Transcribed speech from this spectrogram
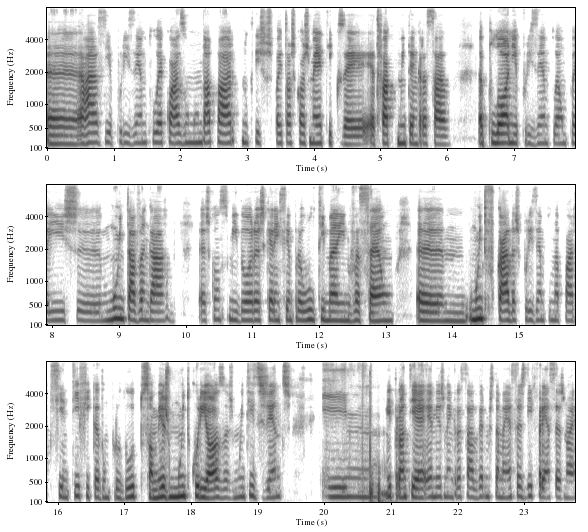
Uh, a Ásia, por exemplo, é quase um mundo à parte no que diz respeito aos cosméticos, é, é de facto muito engraçado. A Polónia, por exemplo, é um país uh, muito avant-garde as consumidoras querem sempre a última inovação, um, muito focadas, por exemplo, na parte científica de um produto, são mesmo muito curiosas, muito exigentes. E, e pronto, é, é mesmo engraçado vermos também essas diferenças, não é?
